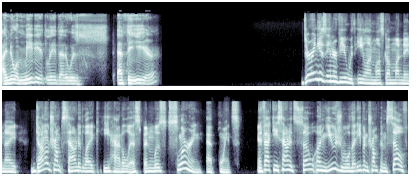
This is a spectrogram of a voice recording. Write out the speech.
I knew immediately that it was at the ear. During his interview with Elon Musk on Monday night, Donald Trump sounded like he had a lisp and was slurring at points. In fact, he sounded so unusual that even Trump himself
